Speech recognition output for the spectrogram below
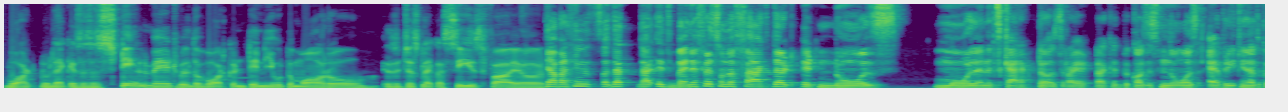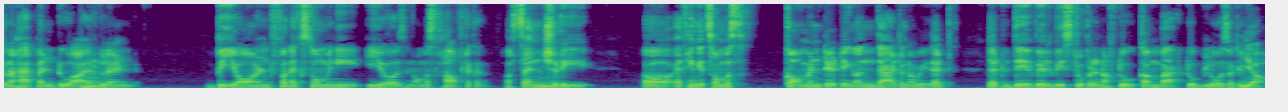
what like is this a stalemate will the war continue tomorrow is it just like a ceasefire yeah but i think that's, that that it benefits from the fact that it knows more than its characters right like it, because it knows everything that's going to happen Hmm. to ireland beyond for like so many years and almost half like a, a century Hmm. uh, i think it's almost commentating on that in a way that that they will be stupid enough to come back to blows again yeah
